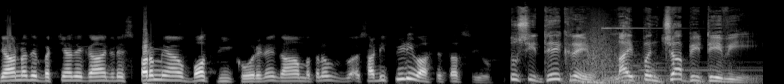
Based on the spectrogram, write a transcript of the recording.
ਜਾਂ ਉਹਨਾਂ ਦੇ ਬੱਚਿਆਂ ਦੇ ਗਾਂ ਜਿਹੜੇ ਸਪਰਮ ਆ, ਉਹ ਬਹੁਤ ਵੀਕ ਹੋ ਰਹੇ ਨੇ ਗਾਂ ਮਤਲਬ ਸਾਡੀ ਪੀੜ੍ਹੀ ਵਾਸਤੇ ਤਰਸਯੋਗ ਤੁਸੀਂ ਦੇਖ ਰਹੇ ਹੋ ਲਾਈਵ ਪੰਜਾਬੀ ਟੀਵੀ।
